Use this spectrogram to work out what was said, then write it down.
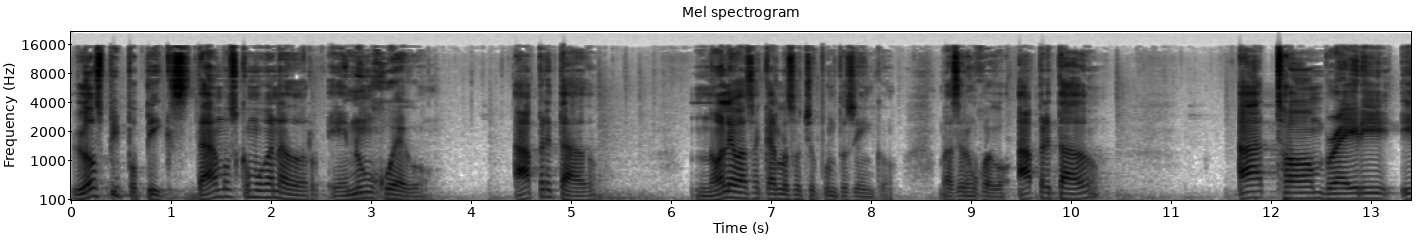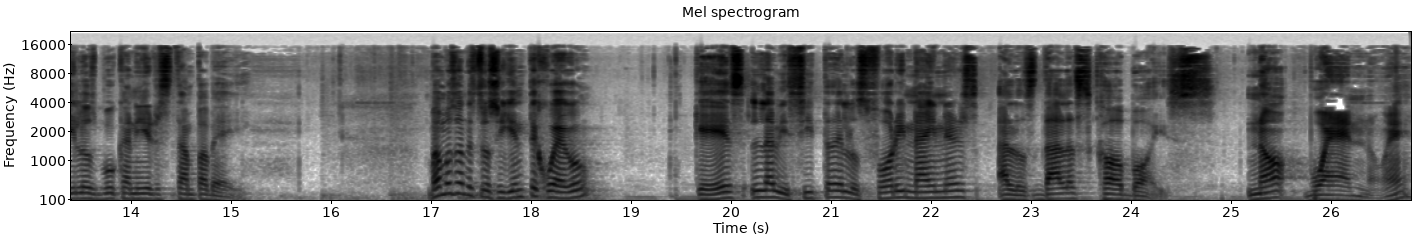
Los Pipo Picks damos como ganador en un juego apretado. No le va a sacar los 8.5. Va a ser un juego apretado a Tom Brady y los Buccaneers Tampa Bay. Vamos a nuestro siguiente juego que es la visita de los 49ers a los Dallas Cowboys. No, bueno, ¿eh?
